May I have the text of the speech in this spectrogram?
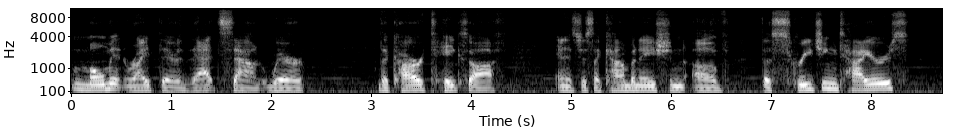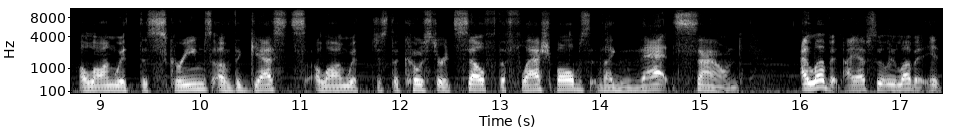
moment right there that sound where the car takes off and it's just a combination of the screeching tires along with the screams of the guests, along with just the coaster itself, the flash bulbs, like that sound. I love it. I absolutely love it. It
